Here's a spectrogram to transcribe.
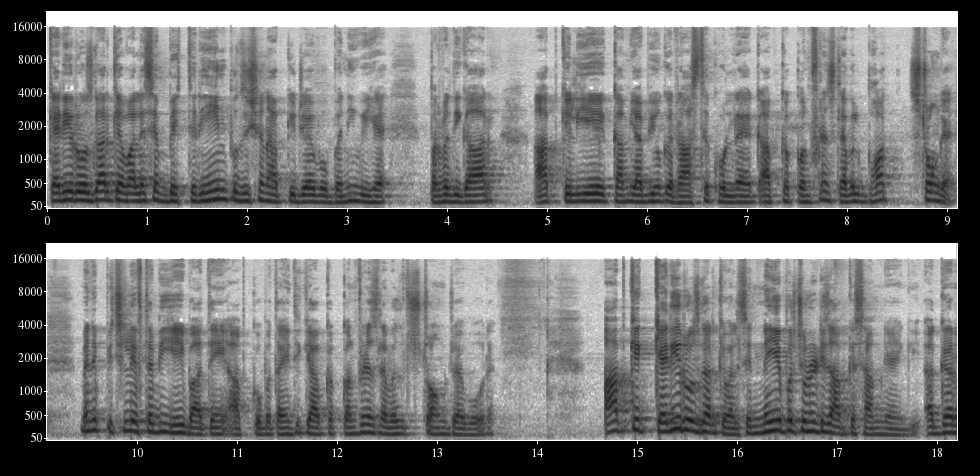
کیریئر روزگار کے حوالے سے بہترین پوزیشن آپ کی جو ہے وہ بنی ہوئی ہے. پروردگار آپ کے لیے کامیابیوں کے راستے کھول رہا ہے آپ کا کانفیڈنس لیول بہت سٹرونگ ہے۔ میں نے پچھلے ہفتے بھی یہی باتیں آپ کو بتائی تھی کہ آپ کا کانفیڈنس لیول سٹرونگ جو ہے وہ ہو رہا ہے۔ آپ کے کیریئر روزگار کے والے سے نئی اپرچونٹیز آپ کے سامنے آئیں گی۔ اگر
